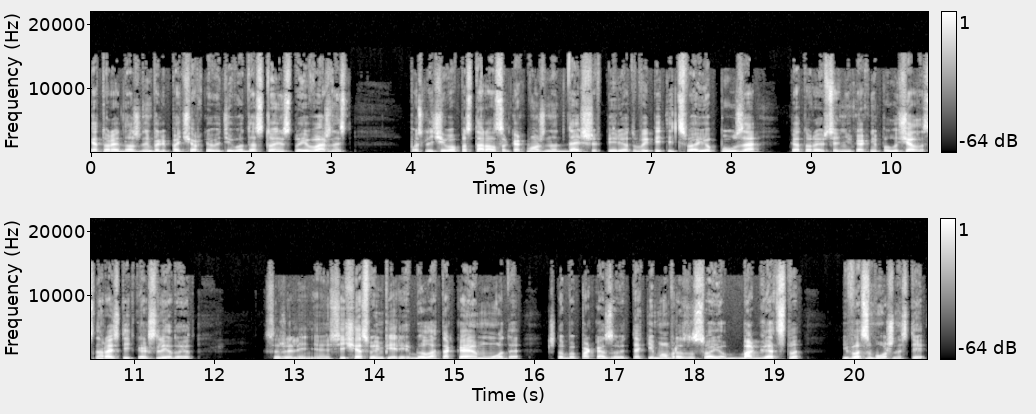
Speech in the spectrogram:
которые должны были подчеркивать его достоинство и важность, после чего постарался как можно дальше вперед выпятить свое пузо, которое все никак не получалось нарастить как следует. К сожалению, сейчас в империи была такая мода, чтобы показывать таким образом свое богатство и возможности,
